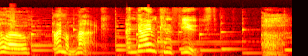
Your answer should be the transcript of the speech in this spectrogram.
Hello, I'm a Mac. And I'm confused. Ugh.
